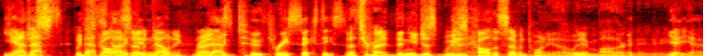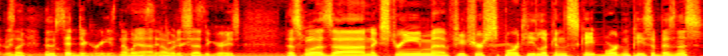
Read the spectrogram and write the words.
Yeah, We're that's just- we just call it gotta get- no, 720, right? That's We- two 360s. that's right didn't you just we just called it 720 though we didn't bother Yeah, yeah. It's like- who said degrees? Nobody yeah, said nobody degrees. said degrees. This was uh, an extreme, uh, future, sporty looking skateboarding piece of business,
